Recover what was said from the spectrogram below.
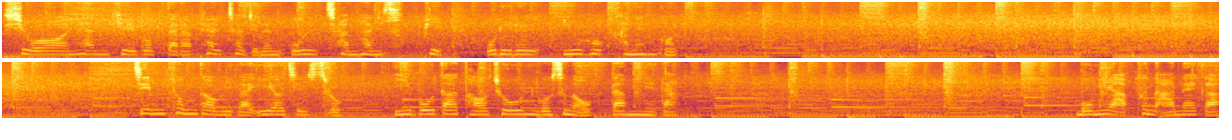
시원한 계곡 따라 펼쳐지는 울창한 숲이 우리를 유혹하는 곳. 찜통 더위가 이어질수록 이보다 더 좋은 곳은 없답니다. 몸이 아픈 아내가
